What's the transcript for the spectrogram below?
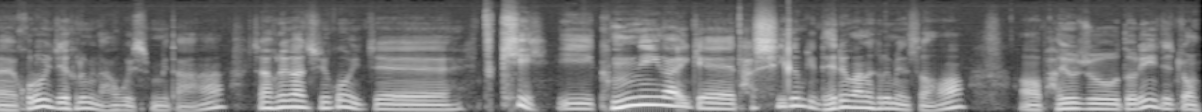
예, 그런 이제 흐름이 나오고 있습니다. 자, 그래가지고 이제 특히 이 금리가 이게 다시 이렇게 내려가는 흐름에서 어, 바이오주들이 이제 좀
